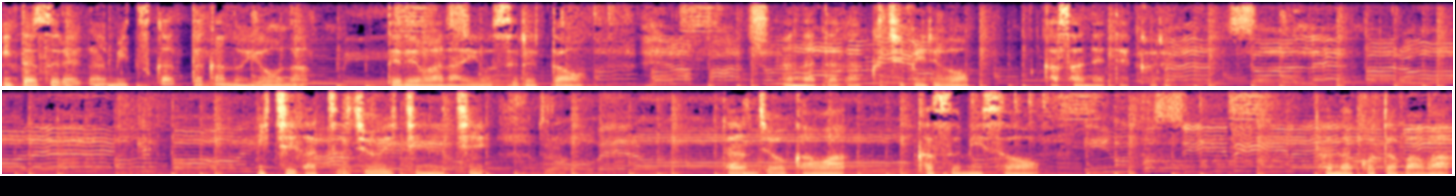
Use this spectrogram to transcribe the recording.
いたずらが見つかったかのような照れ笑いをするとあなたが唇を重ねてくる。1月11日誕生花は霞草。花言葉は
